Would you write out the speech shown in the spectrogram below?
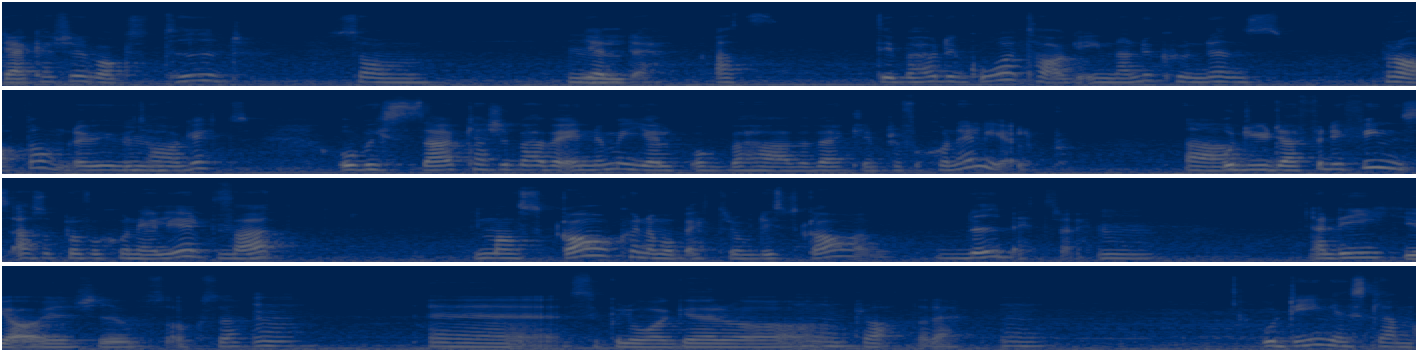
där kanske det var också tid som Mm. gällde. Att det behövde gå ett tag innan du kunde ens prata om det överhuvudtaget. Och vissa kanske behöver ännu mer hjälp och behöver verkligen professionell hjälp. Ja. Och det är ju därför det finns alltså professionell hjälp för Mm. att man ska kunna må bättre och det ska bli bättre. Mm. Ja, det gick jag i och hos också. Mm. Eh, psykologer och Mm. pratade. Mm. Och det är ingen skam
